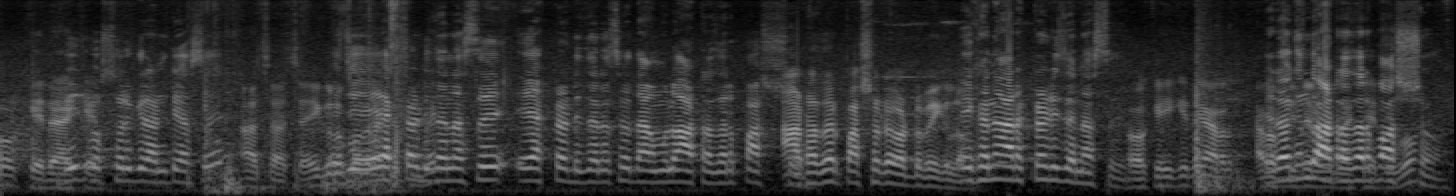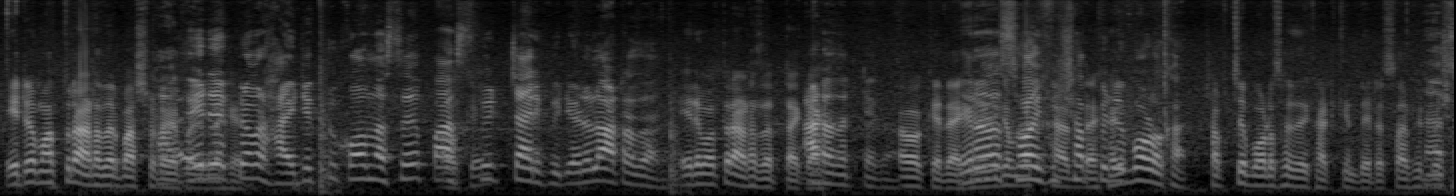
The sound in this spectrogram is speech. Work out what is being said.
ওকে দেখেন। 20 বছরের গ্যারান্টি আছে। আচ্ছা আচ্ছা এগুলো একটা ডিজাইন আছে এই একটা ডিজাইন আছে দাম হলো 8500 8500 টাকা ওয়ার্ডরোব এগুলো। এখানে আরেকটা ডিজাইন আছে। ওকে এখানে আর এটা কিন্তু 8500 মাত্র 8500 টাকা টাকা। এটা 6 ফিট টাকা।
